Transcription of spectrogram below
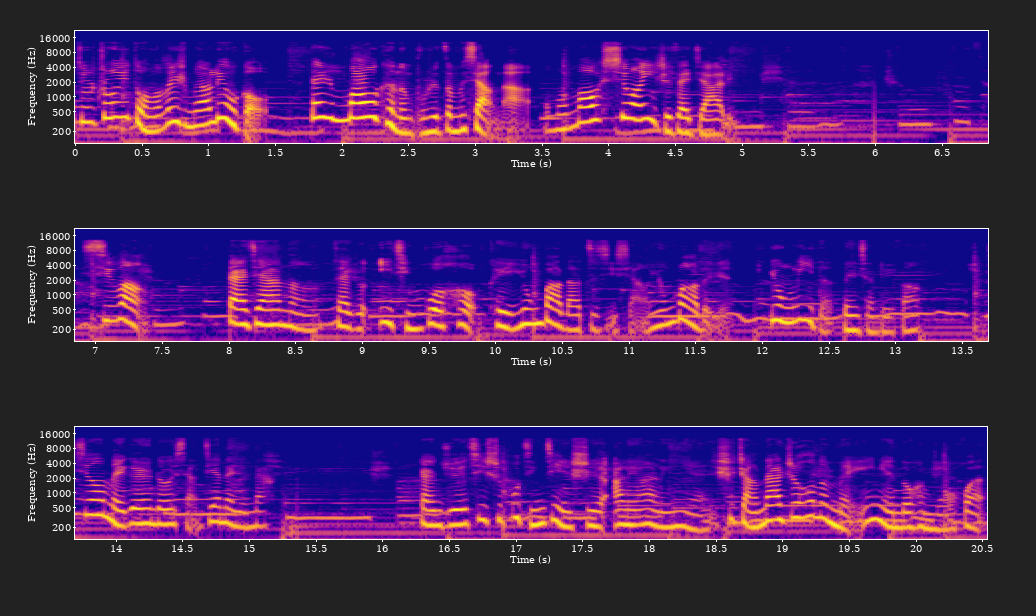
就是终于懂了为什么要遛狗。但是猫可能不是这么想的，我们猫希望一直在家里。希望大家呢，在个疫情过后，可以拥抱到自己想要拥抱的人，用力的奔向对方。希望每个人都有想见的人呐。感觉其实不仅仅是二零二零年，是长大之后的每一年都很魔幻，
